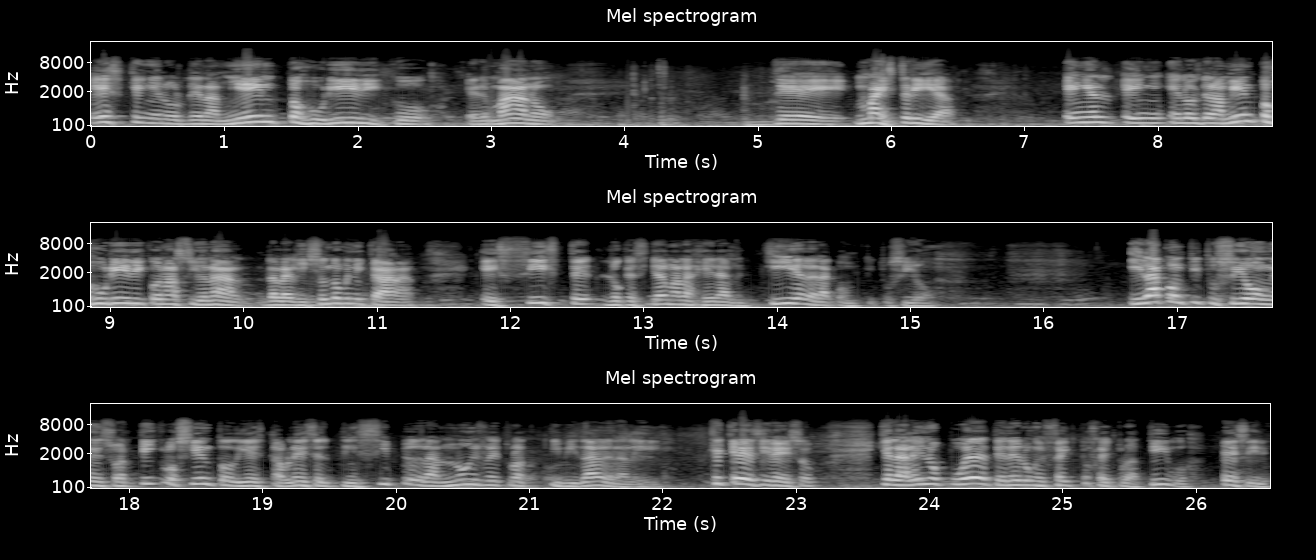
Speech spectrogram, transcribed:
Es que en el ordenamiento jurídico, hermano, de maestría, en el, en el ordenamiento jurídico nacional de la legislación dominicana existe lo que se llama la jerarquía de la Constitución. Y la Constitución en su artículo 110 establece el principio de la no retroactividad de la ley. ¿Qué quiere decir eso? Que la ley no puede tener un efecto retroactivo. Es decir,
